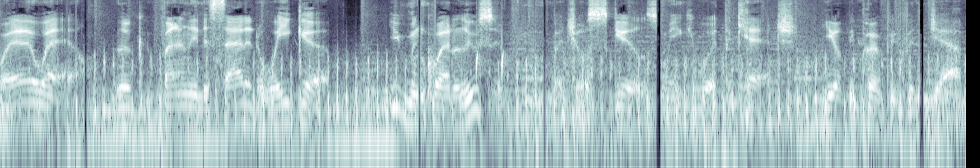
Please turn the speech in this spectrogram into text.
Well, well, look who finally decided to wake up. You've been quite elusive, but your skills make you worth the catch. You'll be perfect for the job.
